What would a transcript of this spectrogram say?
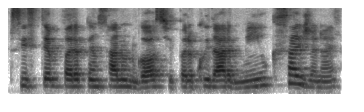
preciso de tempo para pensar no negócio, para cuidar de mim, o que seja, não é?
